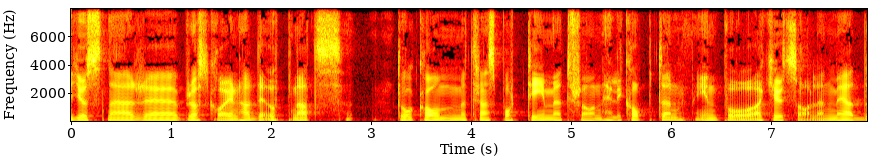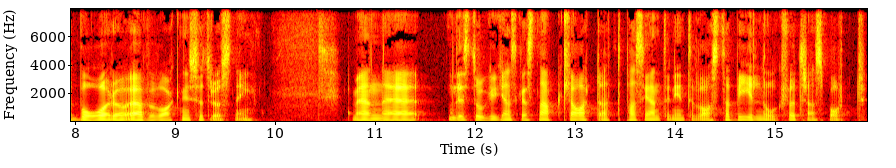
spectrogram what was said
Just när bröstkorgen hade öppnats då kom transportteamet från helikoptern in på akutsalen med bår och övervakningsutrustning. Men eh, det stod ju ganska snabbt klart att patienten inte var stabil nog för transport.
